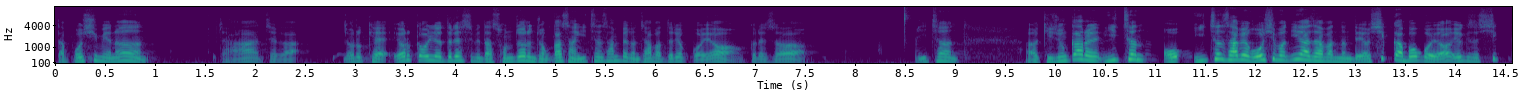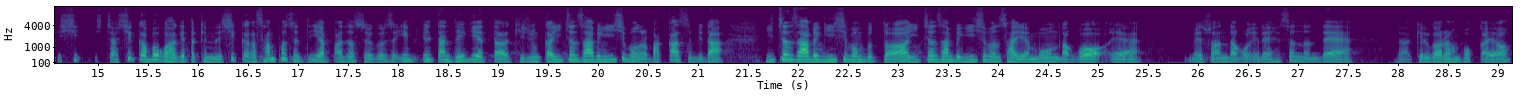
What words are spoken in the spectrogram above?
딱 보시면은 자 제가 요렇게 요렇게 올려드렸습니다. 손절은 종가상 2,300원 잡아드렸고요. 그래서 2,000 어, 기준가를 2,000, 2,450원 이하 잡았는데요. 시가 보고요. 여기서 시, 시, 자, 시가 보고 하겠다 했는데 시가가 3% 이하 빠졌어요. 그래서 일, 일단 대기했다가 기준가 2,420원으로 바꿨습니다. 2,420원부터 2,320원 사이에 모은다고 예, 매수한다고 이래 했었는데 자, 결과를 한번 볼까요?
